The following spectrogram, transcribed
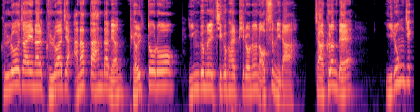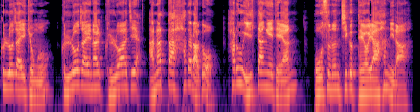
근로자의 날 근로하지 않았다 한다면 별도로 임금을 지급할 필요는 없습니다. 자 그런데 일용직 근로자의 경우 근로자의 날 근로하지 않았다 하더라도 하루 일당에 대한 보수는 지급되어야 합니다.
